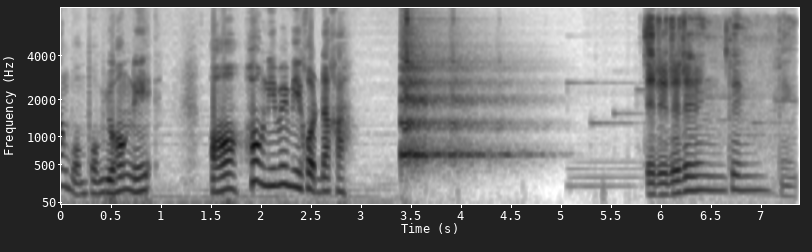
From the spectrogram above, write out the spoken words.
างๆผมผมอยู่ห้องนี้ อ๋อ ห้องนี้ไม่มีคนนะคะ ตึงตึงตึงตึงตึง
